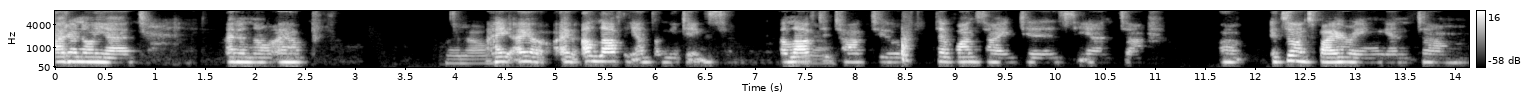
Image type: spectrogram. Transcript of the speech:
I don't know yet. I don't know. I have I know. I, I, I, love the NPOD meetings. I love yeah. to talk to Taiwan scientists, and uh, um, it's so inspiring. And um,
